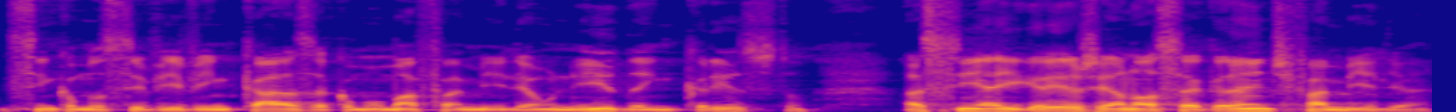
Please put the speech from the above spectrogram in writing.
Assim como se vive em casa como uma família unida em Cristo, assim a igreja é a nossa grande família.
